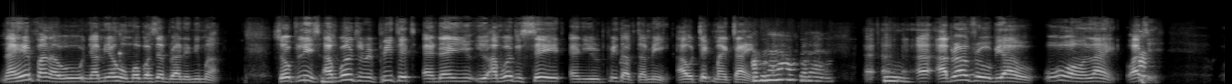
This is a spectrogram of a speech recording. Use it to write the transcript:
Na hemfa na o nyame ehu mɔbɔ sɛ bra n'anim a. So please, I'm going to repeat it and then you, you I'm going to say it and you repeat after me. I will take my time. Abraham hmm. fro obi a o, wo online, wate.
